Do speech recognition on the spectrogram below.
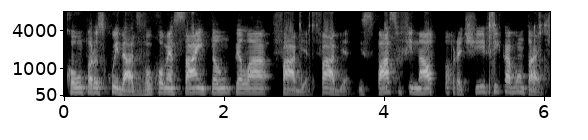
como para os cuidados. Vou começar então pela Fábia. Fábia, espaço final para ti, fica à vontade.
